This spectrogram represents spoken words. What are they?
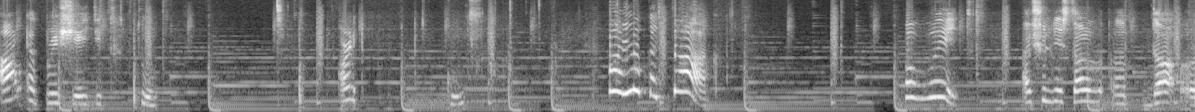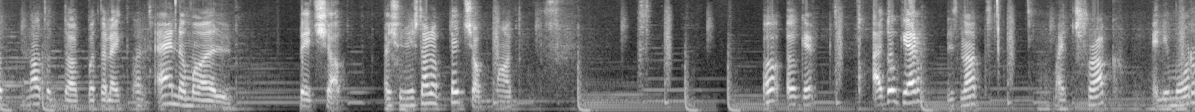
I appreciate it too. Alright, cool. Look, a dog! Oh, wait. I should install a dog, uh, not a dog, but uh, like an animal pet shop. I should install a pet shop mod. Oh, okay. I don't care. It's not my truck anymore.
